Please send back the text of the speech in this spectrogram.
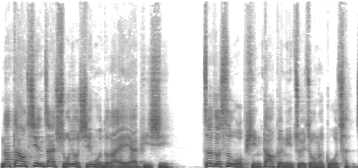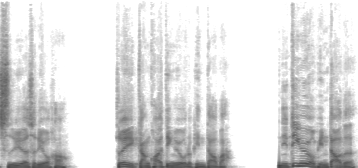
那到现在所有新闻都在 AI PC，这个是我频道跟你追踪的过程。十月二十六号，所以赶快订阅我的频道吧。你订阅我频道的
